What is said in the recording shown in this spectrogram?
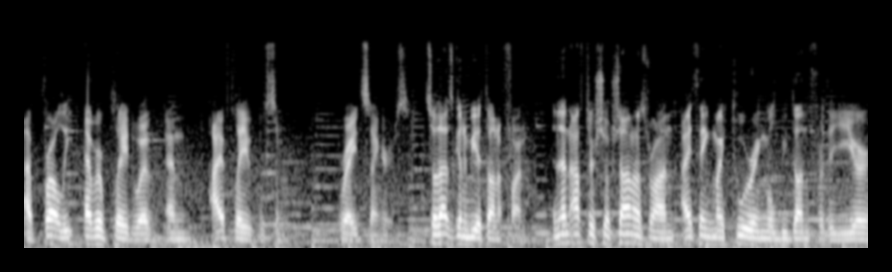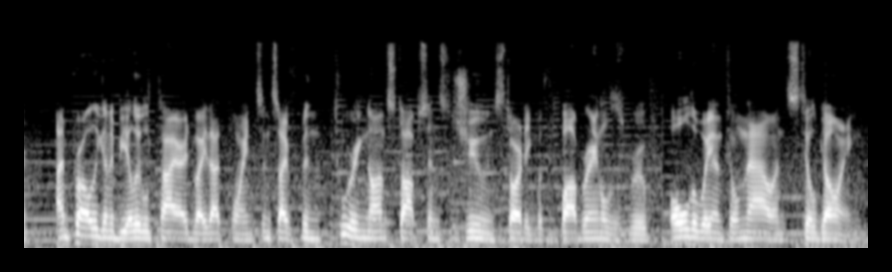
I've probably ever played with. And I've played with some great singers. So that's gonna be a ton of fun. And then after Shoshana's run, I think my touring will be done for the year. I'm probably gonna be a little tired by that point since I've been touring nonstop since June, starting with Bob Reynolds' group, all the way until now and still going.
